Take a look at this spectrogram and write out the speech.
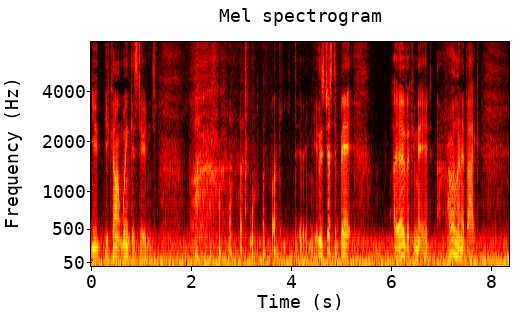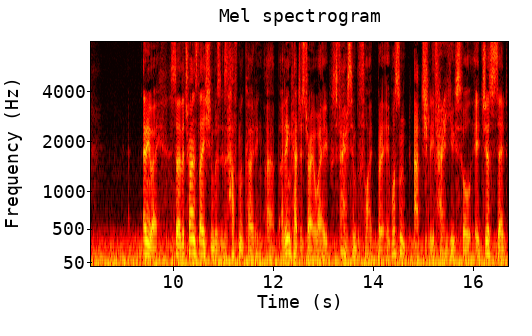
you, you can't wink at students. what the fuck are you doing? It was just a bit. I overcommitted. I'm rolling it back. Anyway, so the translation was, was Huffman coding. Uh, I didn't catch it straight away. It was very simplified, but it wasn't actually very useful. It just said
